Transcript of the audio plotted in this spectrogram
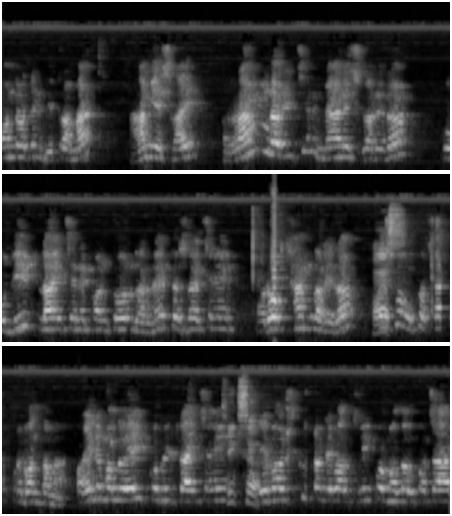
पन्ध्र दिनभित्रमा हामी यसलाई राम्ररी चाहिँ म्यानेज गरेर कोभिडलाई चाहिँ कन्ट्रोल गर्ने त्यसलाई चाहिँ रोकथाम गरेर त्यसको उपचार प्रबन्धमा। अहिले मतलब यही कोभिडलाई। चाहिँ लेभल टू र लेभल थ्रीको मतलब उपचार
